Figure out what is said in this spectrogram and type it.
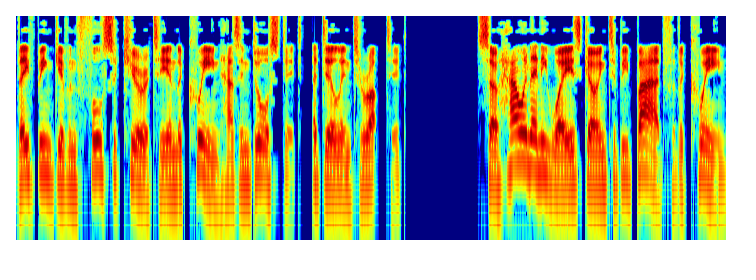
they've been given full security and the Queen has endorsed it, Adil interrupted. So how in any way is going to be bad for the Queen?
